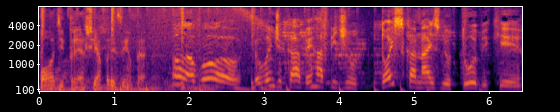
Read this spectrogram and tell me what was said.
Pode Trash apresenta. Bom, eu vou, eu vou indicar bem rapidinho dois canais no YouTube que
